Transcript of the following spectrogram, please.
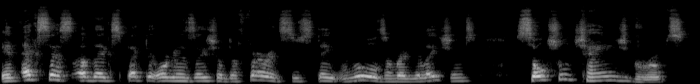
In excess of the expected organizational deference to state rules and regulations, social change groups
